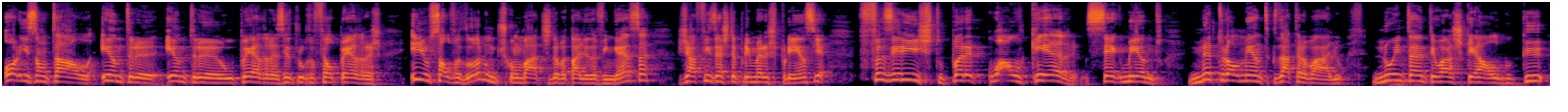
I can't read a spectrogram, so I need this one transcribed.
horizontal entre, entre o Pedras, entre o Rafael Pedras e o Salvador, um dos combates da Batalha da Vingança. Já fiz esta primeira experiência. Fazer isto para qualquer segmento, naturalmente que dá trabalho. No entanto, eu acho que é algo que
